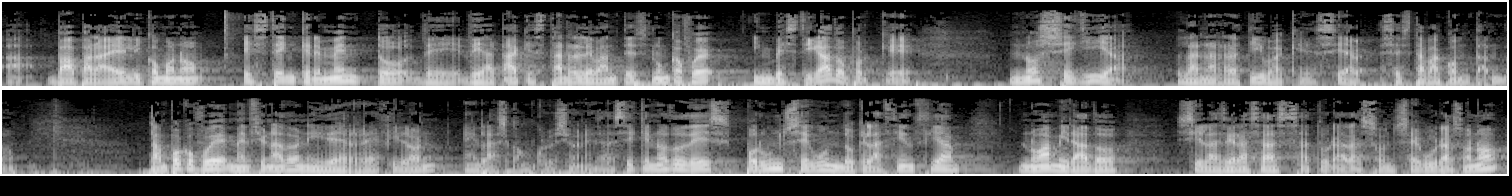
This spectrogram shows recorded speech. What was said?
ah, va para él. Y cómo no, este incremento de, ataques tan relevantes nunca fue investigado porque no seguía la narrativa que se, se estaba contando. Tampoco fue mencionado ni de refilón en las conclusiones. Así que no dudéis por un segundo que la ciencia no ha mirado si las grasas saturadas son seguras o no,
